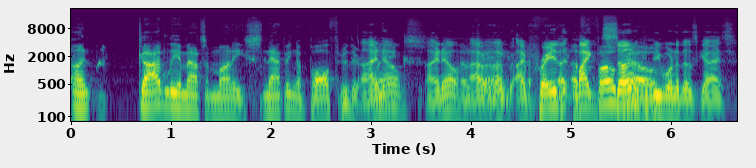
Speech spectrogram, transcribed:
ungodly amounts of money snapping a ball through their I know. legs. I know. Okay? I, I, I pray that a my son could be one of those guys.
